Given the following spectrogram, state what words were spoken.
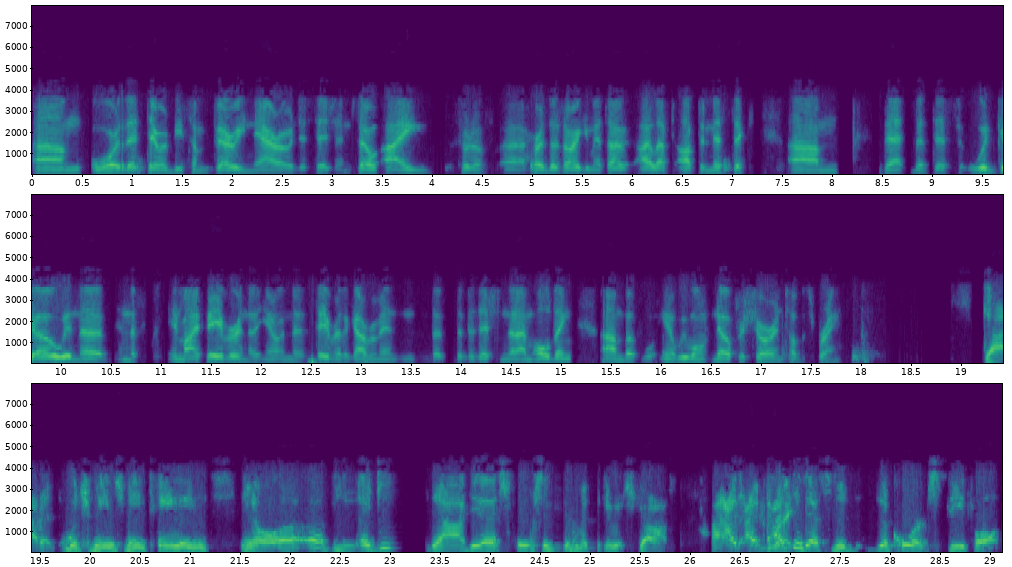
um, or that there would be some very narrow decision. So I sort of uh, heard those arguments. I, I left optimistic. Um, that that this would go in the in the in my favor in the you know in the favor of the government and the the position that I'm holding. Um, but you know we won't know for sure until the spring. Got it. Which means maintaining you know uh, uh, the the idea is forcing government to do its job. I I, right. I think that's the the court's default.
